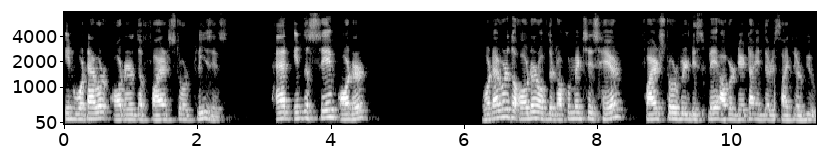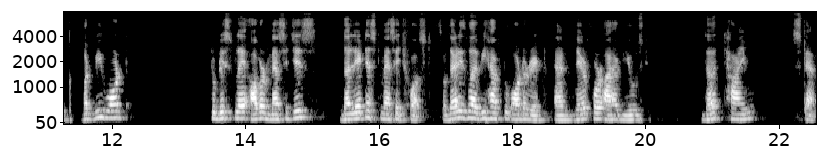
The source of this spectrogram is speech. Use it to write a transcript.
in whatever order the Firestore pleases. And in the same order, whatever the order of the documents is here, Firestore will display our data in the recycler view. But we want to display our messages the latest message first so that is why we have to order it and therefore I have used the time stamp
